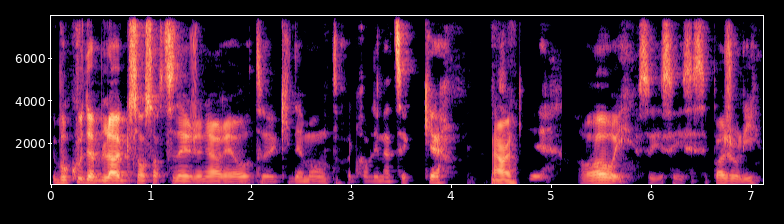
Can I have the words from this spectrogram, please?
Beaucoup de blogs sont sortis d'ingénieurs et autres euh, qui démontrent les problématiques. Ah ouais? Oh oui, c'est pas joli.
